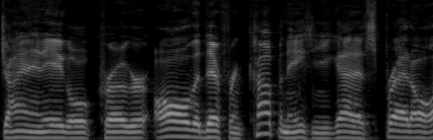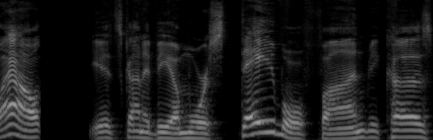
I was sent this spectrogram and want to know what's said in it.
Giant Eagle, Kroger, all the different companies, and you got to spread all out, it's going to be a more stable fund because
